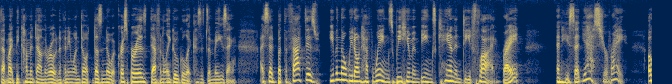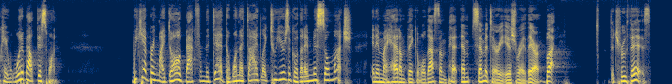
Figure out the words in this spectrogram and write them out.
That might be coming down the road. And if anyone doesn't know what CRISPR is, definitely Google it because it's amazing. I said, but the fact is, even though we don't have wings, we human beings can indeed fly, right? And he said, yes, you're right. Okay, well, what about this one? We can't bring my dog back from the dead, the one that died like two years ago that I missed so much. And in my head, I'm thinking, well, that's some pet cemetery ish right there. But the truth is,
